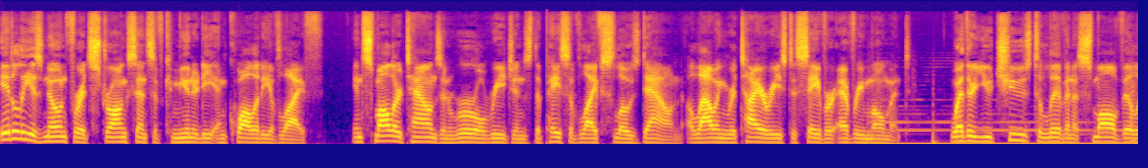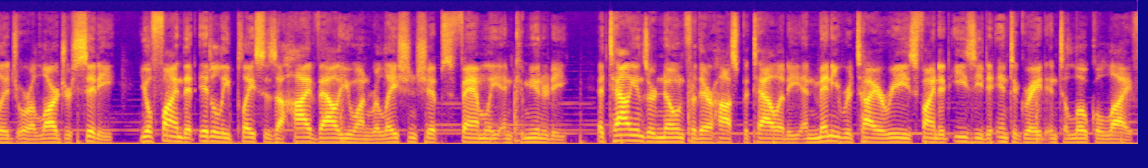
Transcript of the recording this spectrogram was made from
Italy is known for its strong sense of community and quality of life. In smaller towns and rural regions the pace of life slows down, allowing retirees to savor every moment. Whether you choose to live in a small village or a larger city, you'll find that Italy places a high value on relationships, family and community. Italians are known for their hospitality and many retirees find it easy to integrate into local life.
